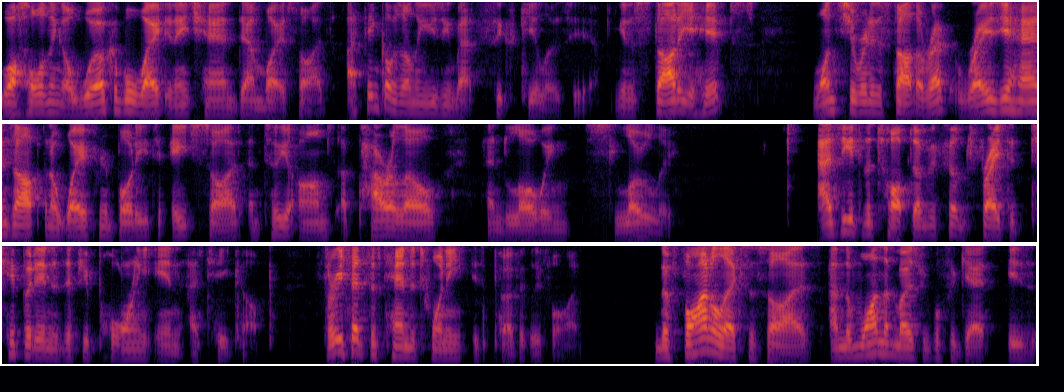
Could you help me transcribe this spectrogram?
while holding a workable weight in each hand down by your sides. I think I was only using about six kilos here. You're going to start at your hips. Once you're ready to start the rep, raise your hands up and away from your body to each side until your arms are parallel and lowering slowly. As you get to the top, don't be afraid to tip it in as if you're pouring in a teacup. Three sets of 10 to 20 is perfectly fine. The final exercise, and the one that most people forget, is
